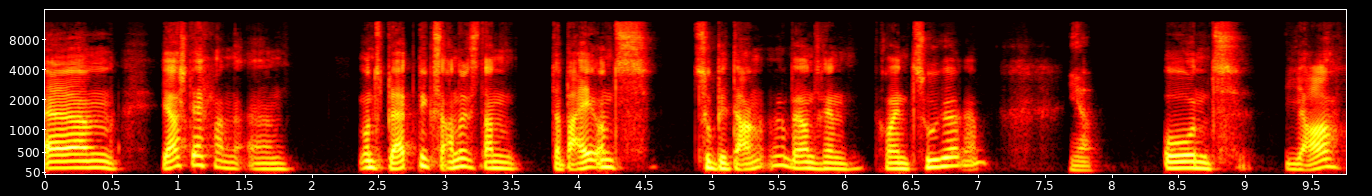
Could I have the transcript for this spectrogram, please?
Ähm, ja, Stefan, ähm, uns bleibt nichts anderes dann dabei, uns zu bedanken bei unseren treuen Zuhörern. Und ja,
